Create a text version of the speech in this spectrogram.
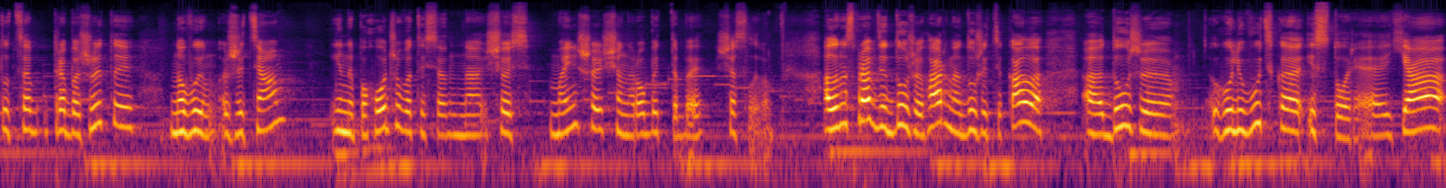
то це треба жити новим життям і не погоджуватися на щось менше, що не робить тебе щасливим. Але насправді дуже гарна, дуже цікава, е, дуже голівудська історія. Я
